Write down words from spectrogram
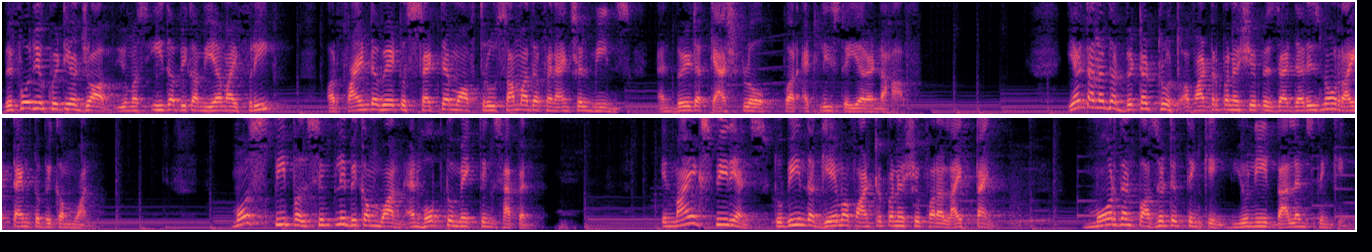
Before you quit your job, you must either become EMI free or find a way to set them off through some other financial means and build a cash flow for at least a year and a half. Yet another bitter truth of entrepreneurship is that there is no right time to become one. Most people simply become one and hope to make things happen. In my experience, to be in the game of entrepreneurship for a lifetime, more than positive thinking, you need balanced thinking.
